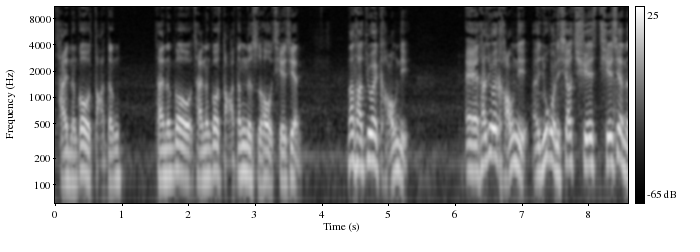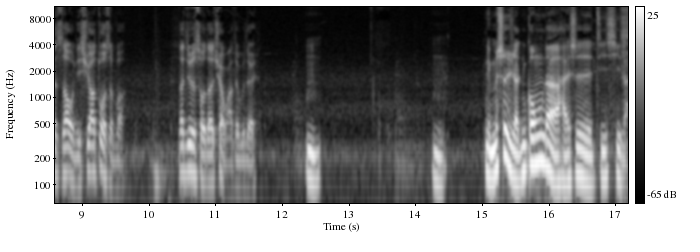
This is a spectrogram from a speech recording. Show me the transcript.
才能够打灯，才能够才能够打灯的时候切线，那他就会考你，哎，他就会考你，呃，如果你需要切切线的时候，你需要做什么？那就是手得券嘛，对不对？嗯，嗯，你们是人工的还是机器的？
